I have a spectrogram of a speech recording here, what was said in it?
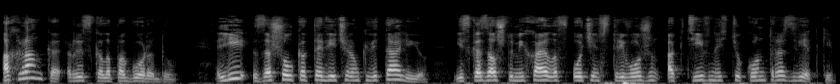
Охранка рыскала по городу. Ли зашел как-то вечером к Виталию и сказал, что Михайлов очень встревожен активностью контрразведки.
